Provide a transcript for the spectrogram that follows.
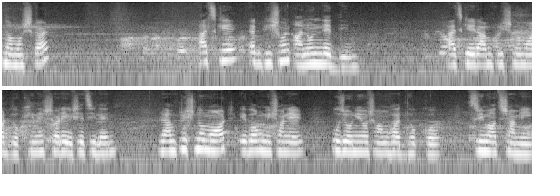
নমস্কার। আজকে এক ভীষণ আনন্দের দিন। আজকে রামকৃষ্ণ মঠ দক্ষিণেশ্বরে এসেছিলেন। রামকৃষ্ণ মঠ এবং মিশনের পূজনীয় সংঘাধ্যক্ষ শ্রীমৎ স্বামী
